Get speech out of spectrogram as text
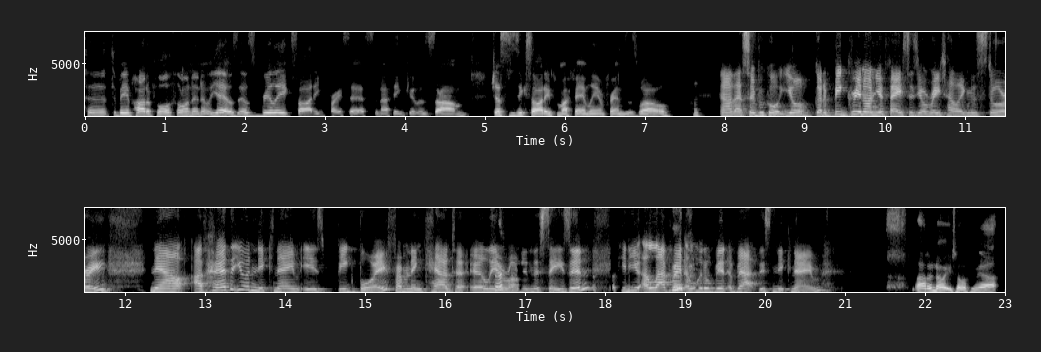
to, to be a part of Hawthorn and it, yeah, it was, it was really exciting process. And I think it was um, just as exciting for my family and friends as well. Oh, that's super cool. You've got a big grin on your face as you're retelling the story. Now, I've heard that your nickname is Big Boy from an encounter earlier on in the season. Can you elaborate a little bit about this nickname? I don't know what you're talking about.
